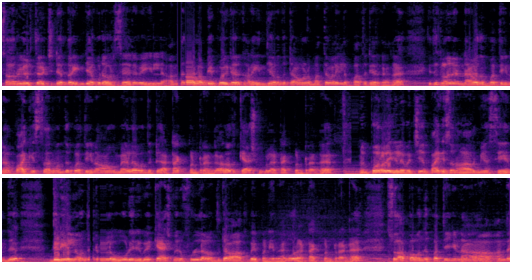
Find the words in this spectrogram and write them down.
ஸோ அவர் இழுத்து அடிச்சுட்டே இருந்தார் இந்தியா கூட அவர் சேரவே இல்லை. அந்த காலம் அப்படியே போயிட்டே இருக்கு. ஆனால் இந்தியா வந்துட்டு அவங்களோட மற்ற வேலைகளை பார்த்துட்டே இருக்காங்க. இதுக்குள்ள என்ன ஆகுதுன்னு பார்த்தீங்கன்னா பாகிஸ்தான் வந்து பார்த்தீங்கன்னா அவங்க மேலே வந்துட்டு அட்டாக் பண்ணுறாங்க அதாவது காஷ்மீர் அட்டாக் பண்ணுறாங்க போராளிகளை வச்சு பாகிஸ்தான் ஆர்மியாக சேர்ந்து திடீர்னு வந்துட்டு உள்ள ஊடுருவி காஷ்மீர் ஃபுல்லாக வந்துட்டு ஆக்குபை பண்ணிடுறாங்க ஒரு அட்டாக் பண்ணுறாங்க ஸோ அப்போ வந்து பார்த்தீங்கன்னா அந்த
